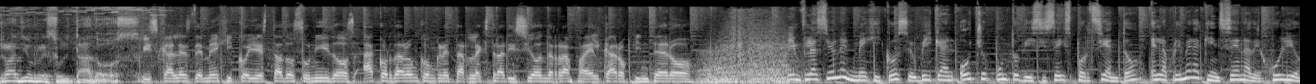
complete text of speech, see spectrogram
Radio Resultados. Fiscales de México y Estados Unidos acordaron concretar la extradición de Rafael Caro Quintero. inflación en México se ubica en 8.16% en la primera quincena de julio.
